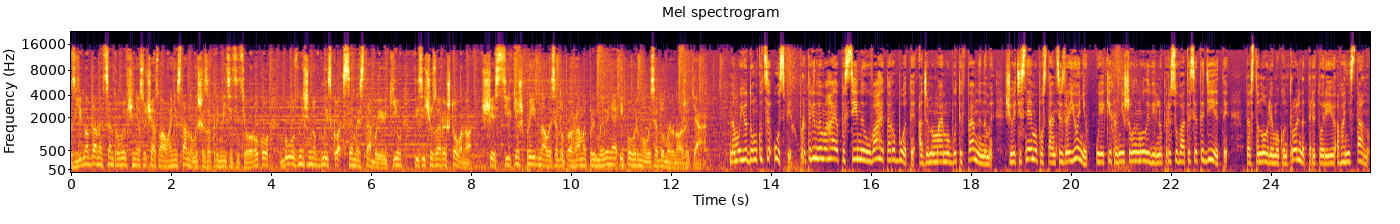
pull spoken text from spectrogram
Згідно даних центру вивчення сучасного Афганістану, лише за три місяці цього року було знищено близько 700 бойовиків, тисячу заарештовано. Ще стільки ж приєдналися до програми примирення і повернулися до мирного життя. На мою думку, це успіх. Проте він вимагає постійної уваги та роботи, адже ми маємо бути впевненими, що витісняємо повстанців з районів, у яких раніше вони могли вільно пересуватися та діяти, та встановлюємо контроль над територією Афганістану.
